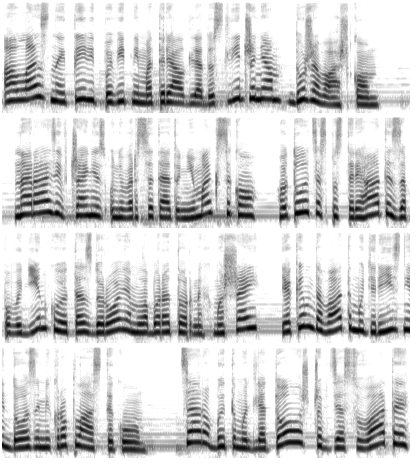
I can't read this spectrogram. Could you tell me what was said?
але знайти відповідний матеріал для дослідження дуже важко. Наразі вчені з університету Нью-Мексико готуються спостерігати за поведінкою та здоров'ям лабораторних мишей, яким даватимуть різні дози мікропластику. Це робитимуть для того, щоб з'ясувати,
